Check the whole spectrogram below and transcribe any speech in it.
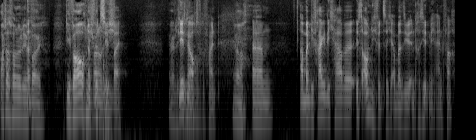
Ach, das war nur Das- nebenbei. Die war auch das nicht war nur witzig. nebenbei. ehrlich Nee, ist mir auch aufgefallen. Ja. Ähm, aber die Frage, die ich habe, ist auch nicht witzig, aber sie interessiert mich einfach.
